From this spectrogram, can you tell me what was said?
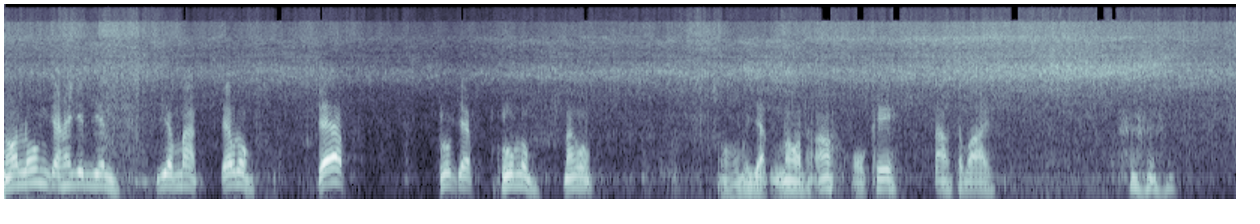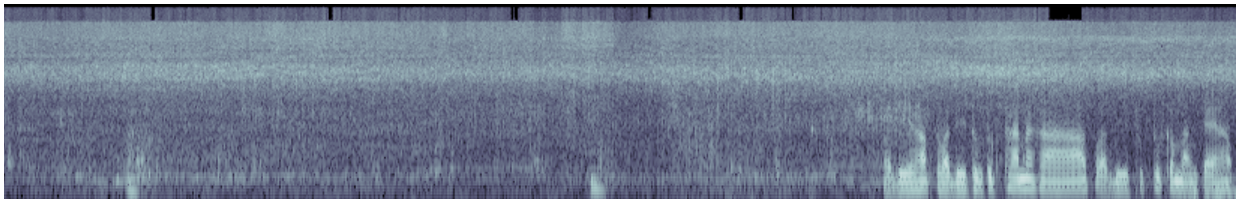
นอนลงจะให้เย็นเย็นเยี่ยมมากแจ๊บลงแจ๊บครูบแจ๊บครูบลงนั่งลงอ๋อไม่อยากนอนเอ้าโอเค ตามสบาย วัสดีครับ สวัสดีทุกทุกท่านนะครับสวัสดีทุกๆกกำลังใจครับ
